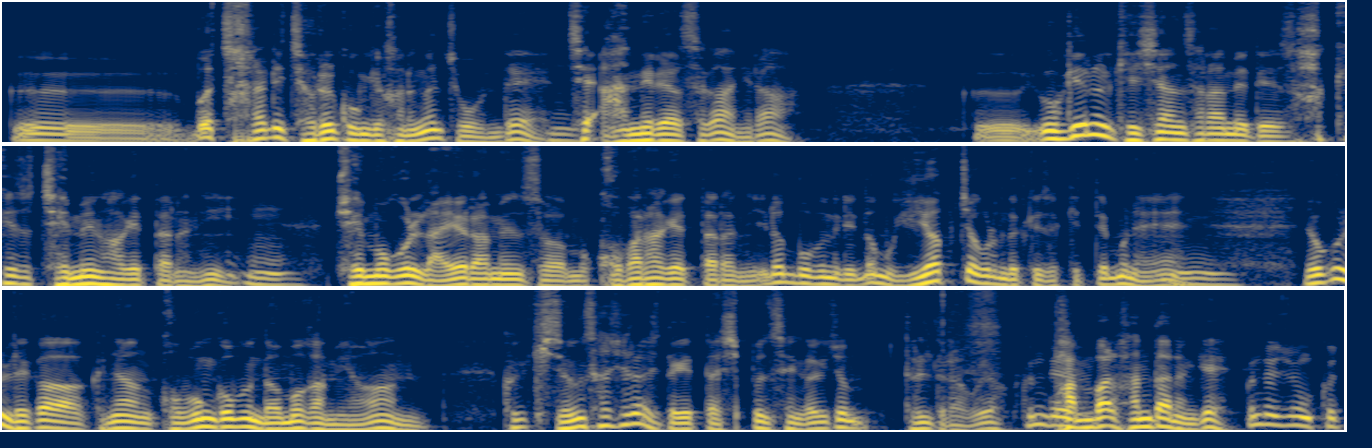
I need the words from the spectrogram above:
그뭐 차라리 저를 공격하는 건 좋은데 음. 제 아내라서가 아니라 그 의견을 게시한 사람에 대해서 학회에서 제명하겠다느니 음. 죄목을 나열하면서 뭐 고발하겠다는 이런 부분들이 너무 위압적으로 느껴졌기 때문에 음. 이걸 내가 그냥 고분고분 넘어가면 그게 기정사실화지 되겠다 싶은 생각이 좀 들더라고요. 근데 반발한다는 게. 근데 좀 그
